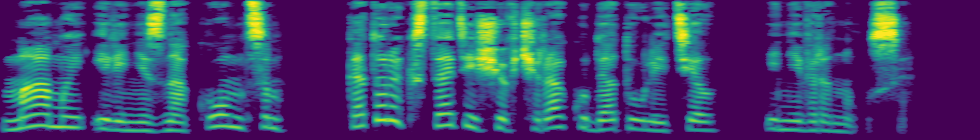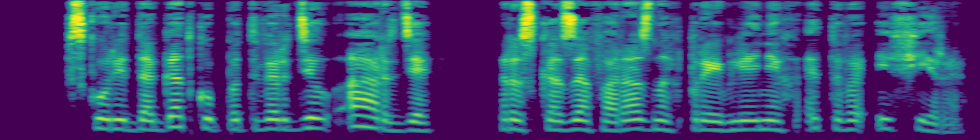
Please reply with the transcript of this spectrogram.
Мамой или незнакомцем, который, кстати, еще вчера куда-то улетел и не вернулся. Вскоре догадку подтвердил Арди, рассказав о разных проявлениях этого эфира.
